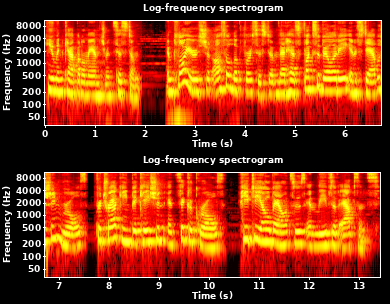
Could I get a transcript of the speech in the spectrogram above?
human capital management system. Employers should also look for a system that has flexibility in establishing rules for tracking vacation and sick accruals, PTO balances, and leaves of absence.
